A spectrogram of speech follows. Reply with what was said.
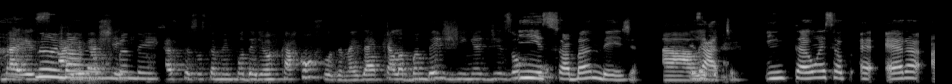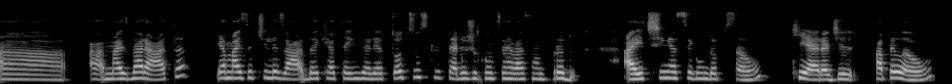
mas Não, aí eu achei bandeja. que as pessoas também poderiam ficar confusas, mas é aquela bandejinha de isopor. Isso, a bandeja. Ah, Exato. Legal. Então, esse é é, era a, a mais barata e a mais utilizada, que atende ali a todos os critérios de conservação do produto. Aí tinha a segunda opção, que era de papelão.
